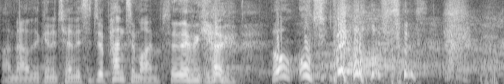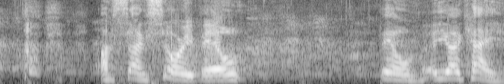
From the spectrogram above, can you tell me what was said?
and now they're going to turn this into a pantomime. So there we go. Oh, oh, Bill! I'm so sorry, Bill. Bill, are you okay?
